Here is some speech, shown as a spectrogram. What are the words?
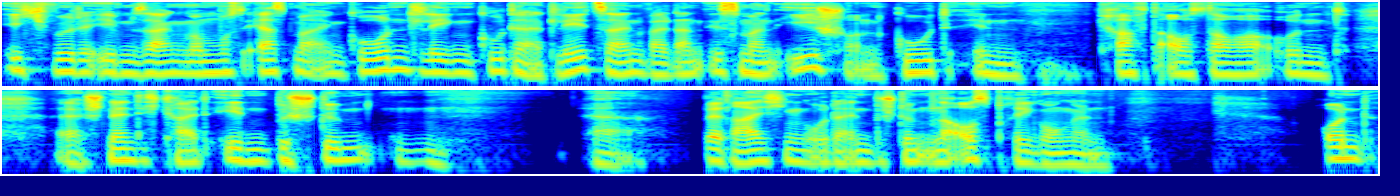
ich würde eben sagen, man muss erstmal ein grundlegend guter Athlet sein, weil dann ist man eh schon gut in Kraftausdauer und äh, Schnelligkeit in bestimmten äh, Bereichen oder in bestimmten Ausprägungen. Und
